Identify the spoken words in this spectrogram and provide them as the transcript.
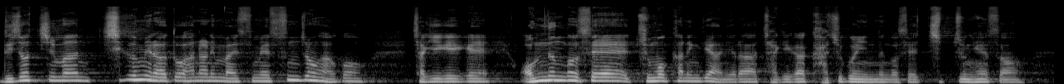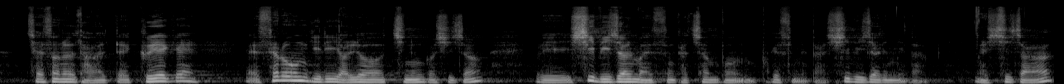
늦었지만 지금이라도 하나님 말씀에 순종하고 자기에게 없는 것에 주목하는 게 아니라 자기가 가지고 있는 것에 집중해서 최선을 다할 때 그에게 새로운 길이 열려지는 것이죠. 우리 12절 말씀 같이 한번 보겠습니다. 12절입니다. 시작.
